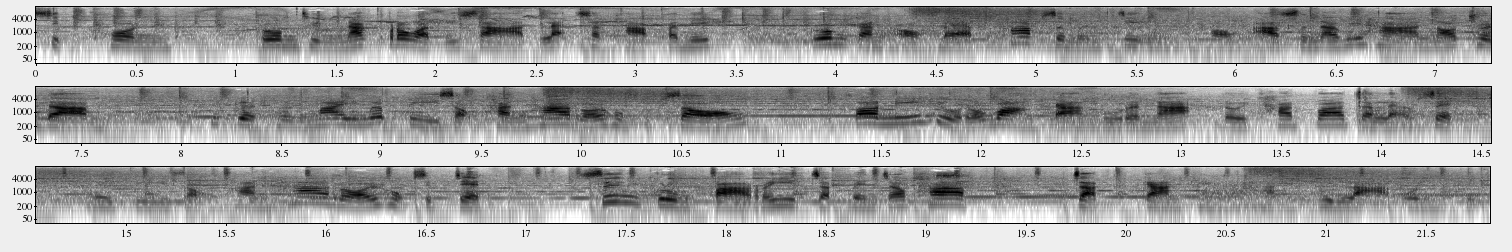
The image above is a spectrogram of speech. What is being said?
50 คน รวมถึงนักประวัติศาสตร์ และสถาปนิก ร่วมกันออกแบบภาพเสมือนจริงของอาสนวิหารนอตรดาม ที่เกิดเพลิงไหม้เมื่อปี 2562 ตอนนี้อยู่ระหว่างการบูรณะโดยคาดว่าจะแล้วเสร็จในปี 2567 ซึ่งกรุงปารีสจะเป็นเจ้าภาพจัดการแข่งขันกีฬาโอลิมปิก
